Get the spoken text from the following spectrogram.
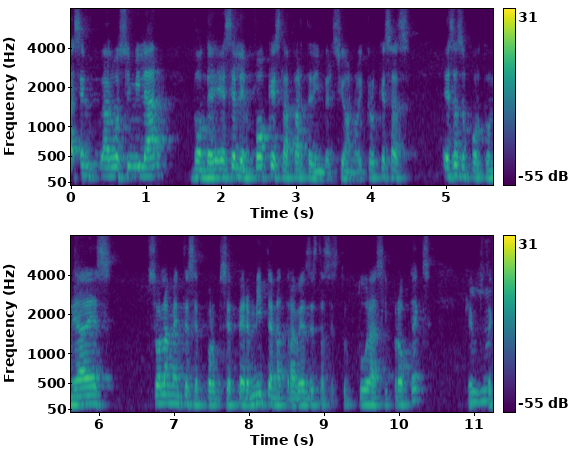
hacen algo similar, donde es el enfoque, es la parte de inversión, ¿no? Y creo que esas, esas oportunidades solamente se, se permiten a través de estas estructuras y Proptex, que te,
